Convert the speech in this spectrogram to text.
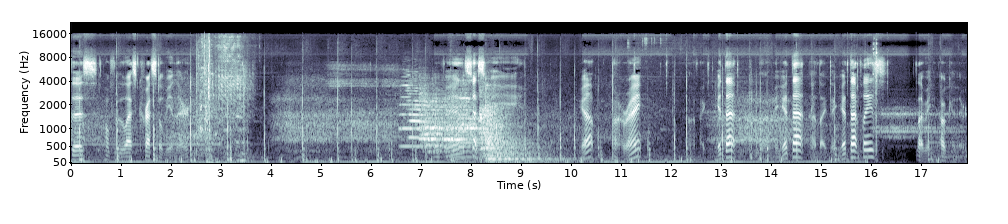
This. Hopefully the last crest will be in there. Sesame. Yep. Alright. If I can get that. Let me get that. I'd like to get that, please. Let me. Okay, there we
